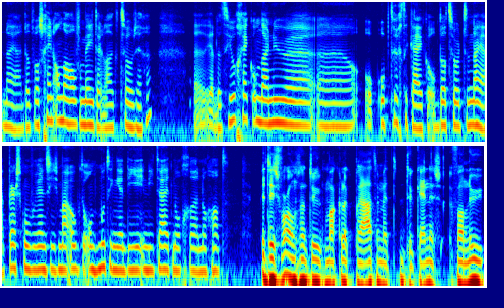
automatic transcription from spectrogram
nou ja, dat was geen anderhalve meter, laat ik het zo zeggen. Uh, ja, dat is heel gek om daar nu op, op terug te kijken. Op dat soort nou ja, persconferenties, maar ook de ontmoetingen die je in die tijd nog, nog had. Het is voor ons natuurlijk makkelijk praten met de kennis van nu.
